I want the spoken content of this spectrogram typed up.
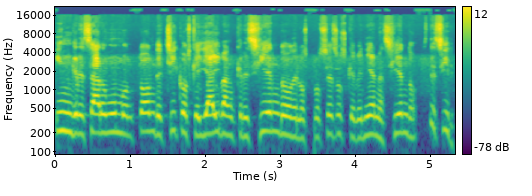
ingresaron un montón de chicos que ya iban creciendo de los procesos que venían haciendo. Es decir,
